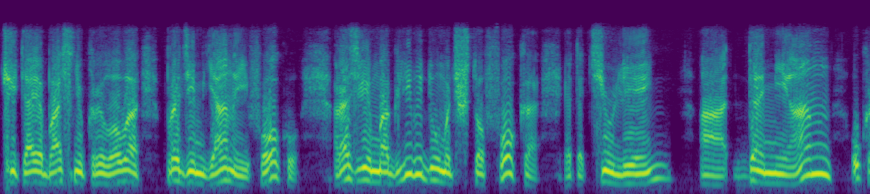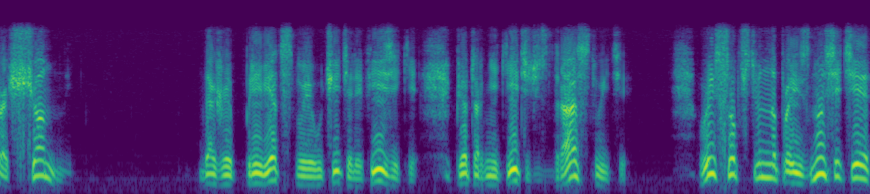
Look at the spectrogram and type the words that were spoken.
Читая басню Крылова про Демьяна и Фоку, разве могли вы думать, что Фока — это тюлень, а Дамиан — укращенный? Даже приветствуя учителя физики, Петр Никитич, здравствуйте, вы, собственно, произносите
